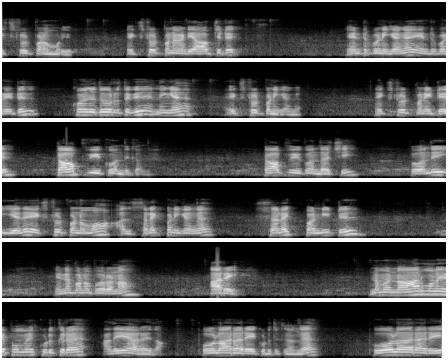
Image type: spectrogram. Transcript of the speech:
எக்ஸ்ட்ரோட் பண்ண முடியும். எக்ஸ்ட்ரோட் பண்ண வேண்டிய ஆப்ஜெக்டை என்ட்ரு பண்ணிக்கோங்க. என்ட்ரு பண்ணிவிட்டு கொஞ்சம் தூரத்துக்கு நீங்கள் எக்ஸ்ட்ரோட் பண்ணிக்கோங்க. எக்ஸ்ட்ரோட் பண்ணிவிட்டு டாப் வியூக்கு வந்துக்கோங்க. டாப் வியூக்கு வந்தாச்சு. இப்போ வந்து எதை எக்ஸ்ட்ரூட் பண்ணமோ அதை செலக்ட் பண்ணிக்கோங்க. செலக்ட் பண்ணிவிட்டு என்ன பண்ண போகிறோன்னா அரை நம்ம நார்மலாக எப்போவுமே கொடுக்குற அதே அரே தான். போலார் அரே கொடுத்துக்கோங்க. போலார் அரே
